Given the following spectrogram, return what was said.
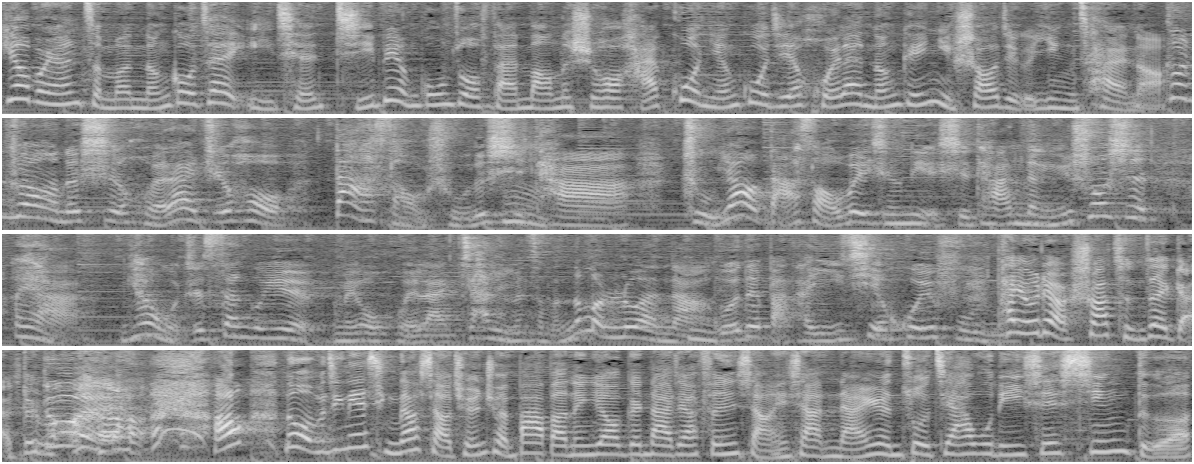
要不然怎么能够在以前即便工作繁忙的时候，还过年过节回来能给你烧几个硬菜呢？更重要的是，回来之后大扫除的是他，主要打扫卫生的也是他，等于说是，哎呀，你看我这三个月没有回来，家里面怎么那么乱呐、我得把它一切恢复。他有点刷存在感，对吧？对。好，那我们今天请到小拳拳爸爸呢，要跟大家分享一下男人做家务的一些心得。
